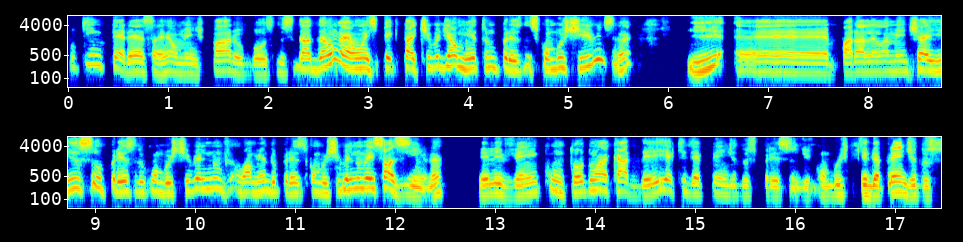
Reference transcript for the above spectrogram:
o que interessa realmente para o bolso do cidadão é uma expectativa de aumento no preço dos combustíveis, né? E, é, paralelamente a isso, o preço do combustível, ele não, o aumento do preço do combustível ele não vem sozinho, né? Ele vem com toda uma cadeia que depende dos preços de combustível, que depende dos,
